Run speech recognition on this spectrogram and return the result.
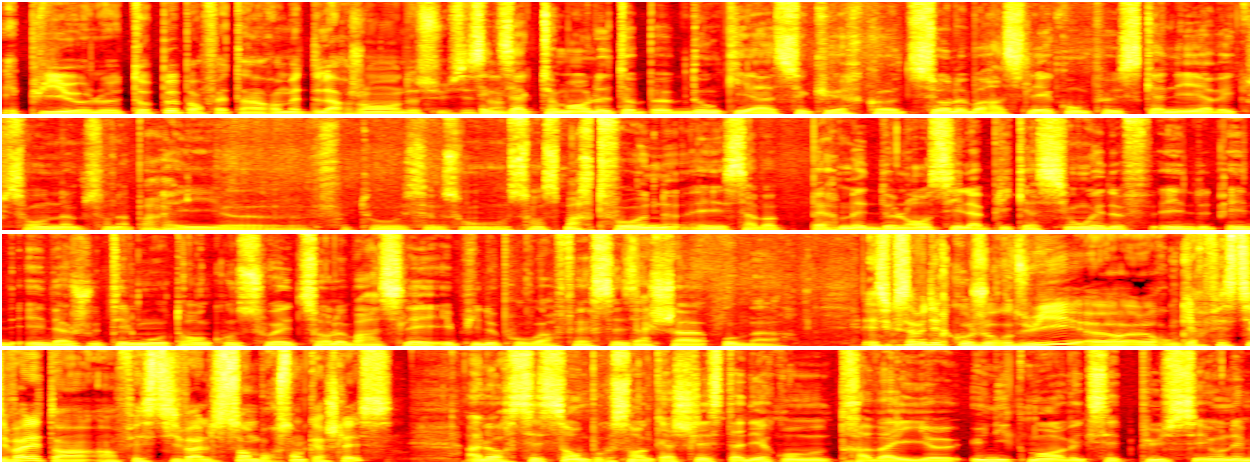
et puis euh, le top-up en fait, hein, remettre de l'argent dessus, c'est ça? Exactement, le top-up. Donc il y a ce QR code sur le bracelet qu'on peut scanner avec son, appareil euh, photo, son, son, smartphone et ça va permettre de lancer l'application et d'ajouter le montant qu'on souhaite sur le bracelet et puis de pouvoir faire ses achats au bar. Est-ce que ça veut dire qu'aujourd'hui, euh, Ronquier Festival est un, festival 100% cashless? Alors c'est 100% cashless, c'est-à-dire qu'on travaille euh, uniquement avec cette puce. Et on est,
